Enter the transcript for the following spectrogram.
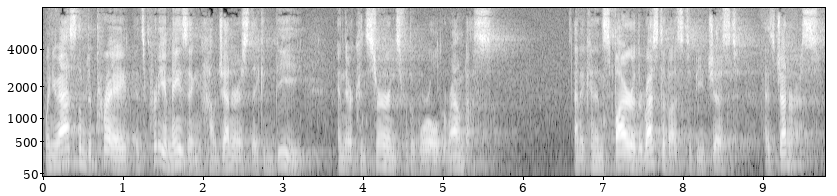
When you ask them to pray, it's pretty amazing how generous they can be in their concerns for the world around us. And it can inspire the rest of us to be just as generous.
